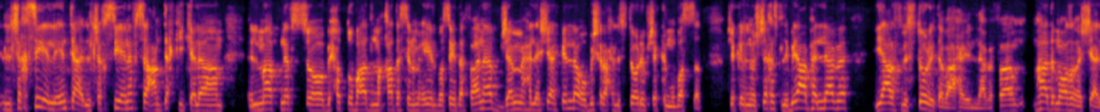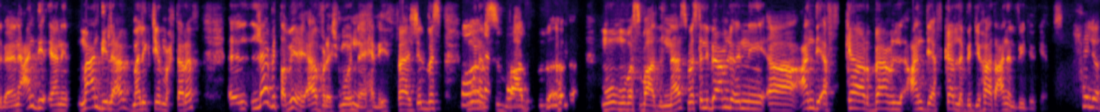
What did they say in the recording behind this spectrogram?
الشخصية اللي أنت الشخصية نفسها عم تحكي كلام ال map نفسه بحطوا بعض المقاطع السينمائية البسيطة فأنا بجمع هالأشياء كلها وبشرح ال story بشكل مبسط بشكل إنه الشخص اللي بيلعب هاللعبة يعرف ال story تبع هاي اللعبة فهذا معظم الأشياء اللي يعني عندي يعني ما عندي لعب مالي كثير محترف لعبي طبيعي average مو إنه يعني فاشل بس مو نفس بعض مو مو بس بعض الناس بس اللي بيعملوا إني آه عندي أفكار بعمل عندي أفكار لفيديوهات عن ال video games حلو.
